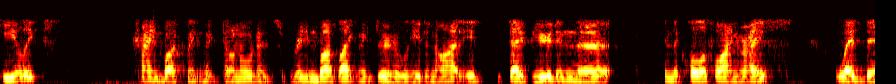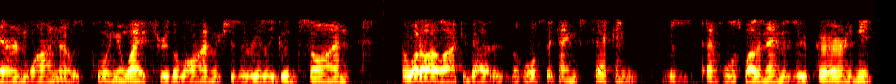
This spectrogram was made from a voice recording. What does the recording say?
Helix, trained by Clint McDonald. It's ridden by Blake McDougall here tonight. It debuted in the in the qualifying race, led there and won. It was pulling away through the line, which is a really good sign. But what I like about it is the horse that came second was a horse by the name of Zupur, and It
